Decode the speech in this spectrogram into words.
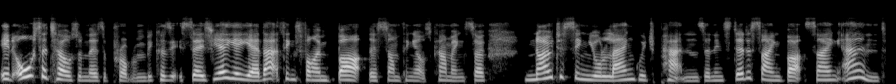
it also tells them there's a problem because it says, yeah, yeah, yeah, that thing's fine, but there's something else coming. So noticing your language patterns and instead of saying but, saying and.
